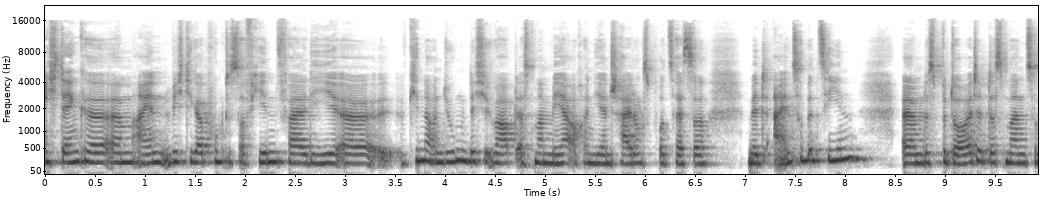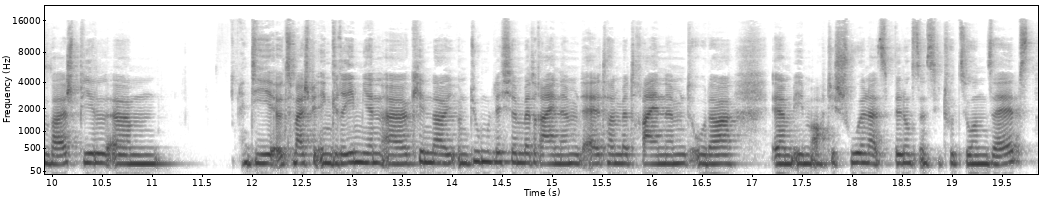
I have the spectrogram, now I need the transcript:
Ich denke, ähm, ein wichtiger Punkt ist auf jeden Fall, die äh, Kinder und Jugendliche überhaupt erstmal mehr auch in die Entscheidungsprozesse mit einzubeziehen. Ähm, das bedeutet, dass man zum Beispiel ähm, die äh, zum Beispiel in Gremien äh, Kinder und Jugendliche mit reinnimmt, Eltern mit reinnimmt oder ähm, eben auch die Schulen als Bildungsinstitutionen selbst.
